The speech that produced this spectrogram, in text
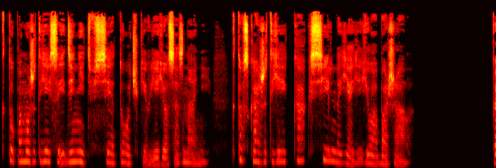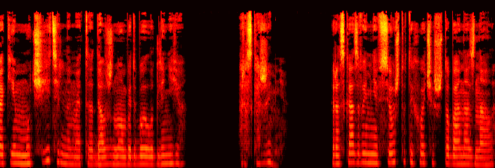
Кто поможет ей соединить все точки в ее сознании? Кто скажет ей, как сильно я ее обожала? Каким мучительным это должно быть было для нее. Расскажи мне. Рассказывай мне все, что ты хочешь, чтобы она знала.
